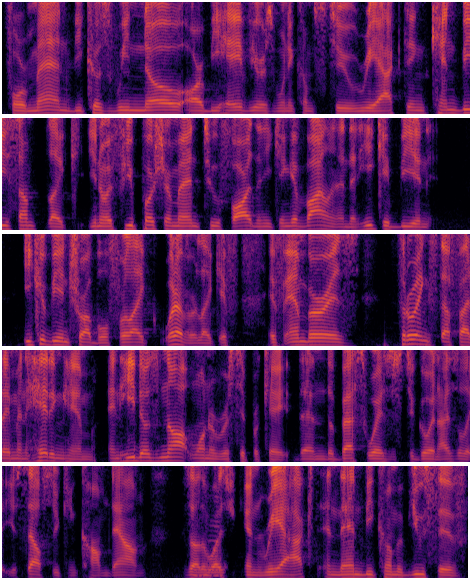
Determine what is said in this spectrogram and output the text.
for men because we know our behaviors when it comes to reacting can be some like you know if you push a man too far then he can get violent and then he could be in he could be in trouble for like whatever. Like if if amber is throwing stuff at him and hitting him and he does not want to reciprocate then the best way is just to go and isolate yourself so you can calm down because mm-hmm. otherwise you can react and then become abusive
